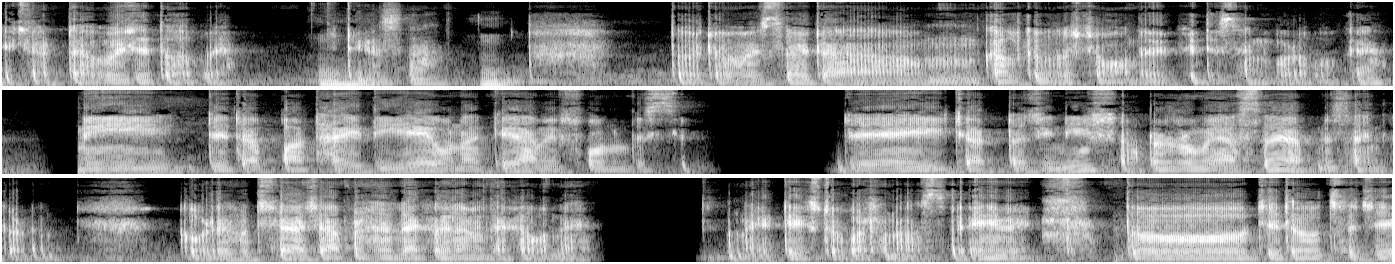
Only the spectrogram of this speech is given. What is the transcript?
এই চারটা হয়ে যেতে হবে। ঠিক আছে? তো এটা হয়েছে এটা কালকে আমাদেরকে ডিসাইন করাবো ওকে উনি যেটা পাঠাই দিয়ে ওনাকে আমি ফোন দিচ্ছি। যে এই চারটা জিনিস আপনার রুমে আছে, আপনি সাইন করেন। করে হচ্ছে আচ্ছা আপনার সাথে দেখা হলে আমি দেখাবো না। ওনাকে টেক্সটও পাঠানো আছে। এনিওয়ে তো যেটা হচ্ছে যে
